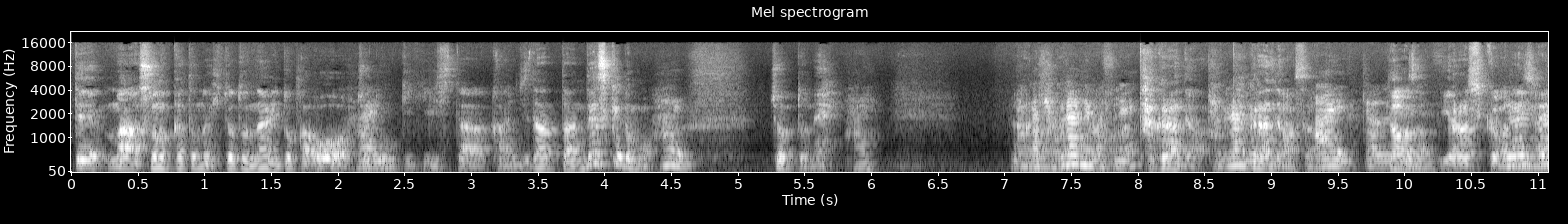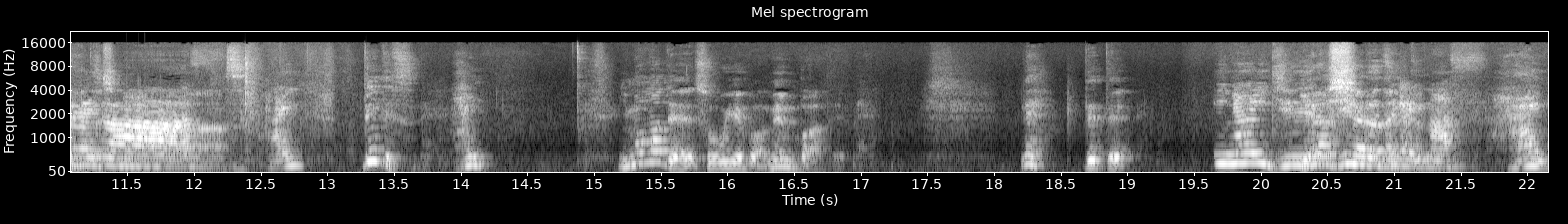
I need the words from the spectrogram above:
でまあその方の人となりとかをちょっはいとお聞きした感じだったんですけども、はい。ちょっとねはい。なんか企んでますね。企んでは企んでます。はいどうぞよろしくお願いいたします。はい。でですねはい。今までそういえばメンバーでね出ていない重いらっし要人物ゃらない方。がいます。はい。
